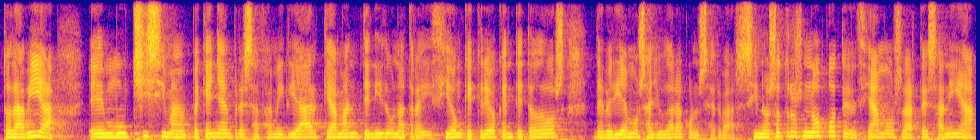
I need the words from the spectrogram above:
todavía eh, muchísima pequeña empresa familiar que ha mantenido una tradición que creo que entre todos deberíamos ayudar a conservar. Si nosotros no potenciamos la artesanía,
